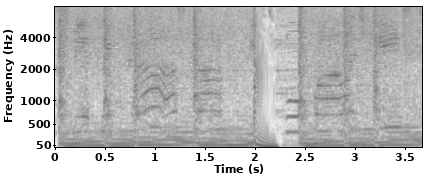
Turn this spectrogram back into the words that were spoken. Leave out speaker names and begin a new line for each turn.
must be a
